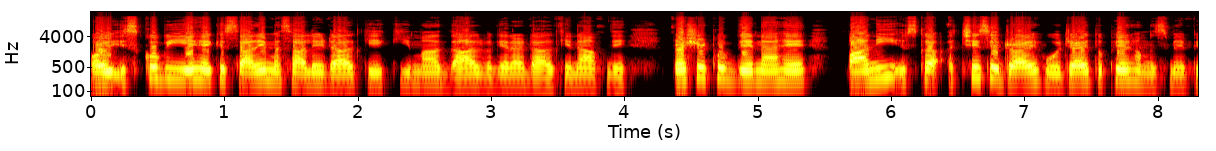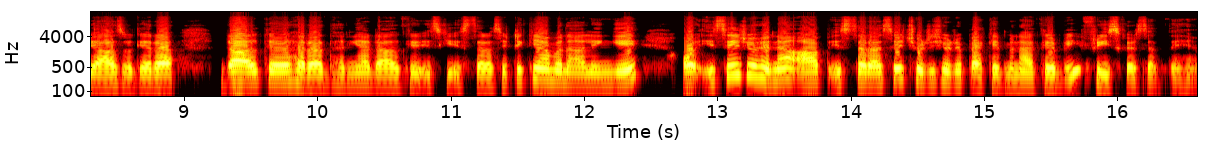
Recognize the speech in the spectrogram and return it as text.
और इसको भी ये है कि सारे मसाले डाल के, कीमा, दाल वगैरह डाल के ना आपने प्रेशर कुक देना है। पानी इसका अच्छे से ड्राई हो जाए तो फिर हम इसमें प्याज वगैरह डालकर, हरा धनिया डालकर इसकी इस तरह से टिक्कियाँ बना लेंगे। और इसे जो है ना, आप इस तरह से छोटे छोटे पैकेट बनाकर भी फ्रीज कर सकते हैं।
